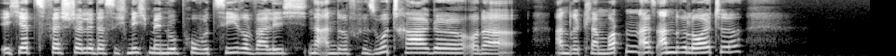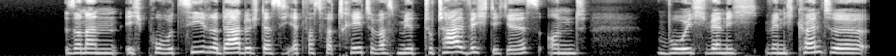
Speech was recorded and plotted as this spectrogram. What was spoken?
ich jetzt feststelle, dass ich nicht mehr nur provoziere, weil ich eine andere Frisur trage oder andere Klamotten als andere Leute, sondern ich provoziere dadurch, dass ich etwas vertrete, was mir total wichtig ist und wo ich, wenn ich, wenn ich könnte,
